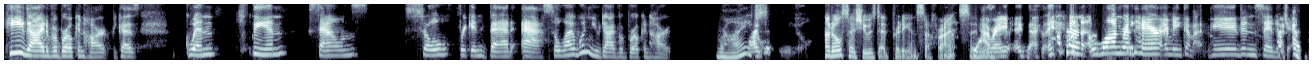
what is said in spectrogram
he died of a broken heart because Gwen Thean sounds so freaking badass. So why wouldn't you die of a broken heart? Right. Why wouldn't you? But also she was dead pretty and stuff, right? So Yeah, right. Exactly. Long red hair. I mean, come on. He didn't stand a chance.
